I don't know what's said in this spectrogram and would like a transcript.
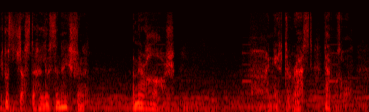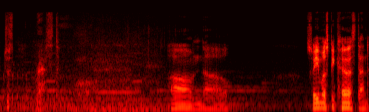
It was just a hallucination, a mirage. I needed to rest, that was all. Just rest. Oh no. So he must be cursed then.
